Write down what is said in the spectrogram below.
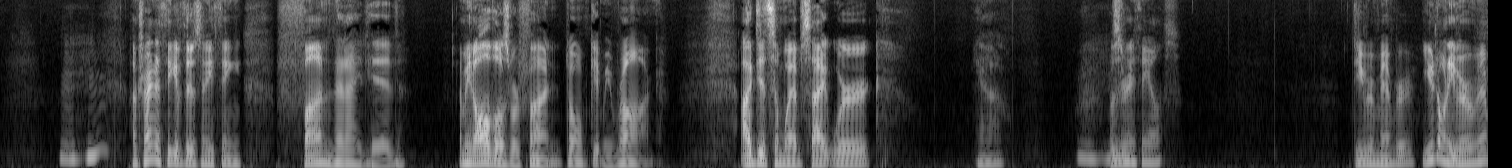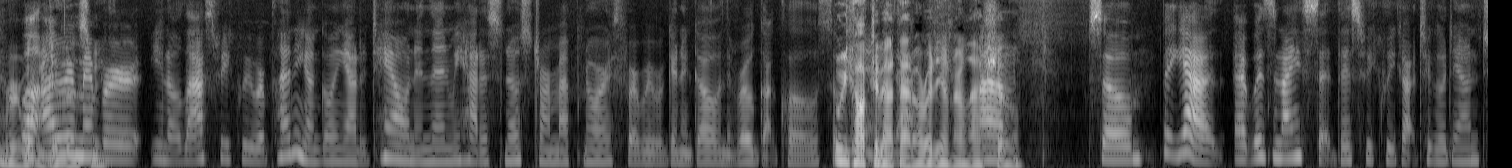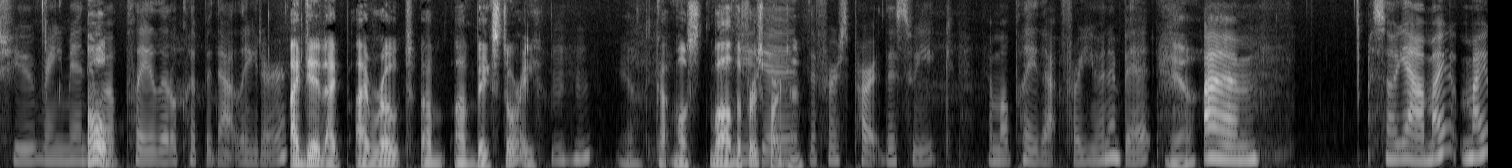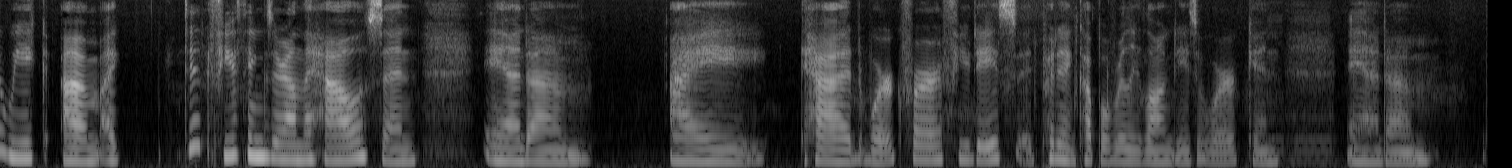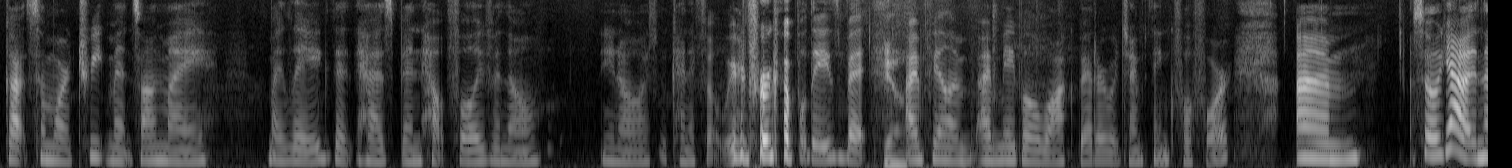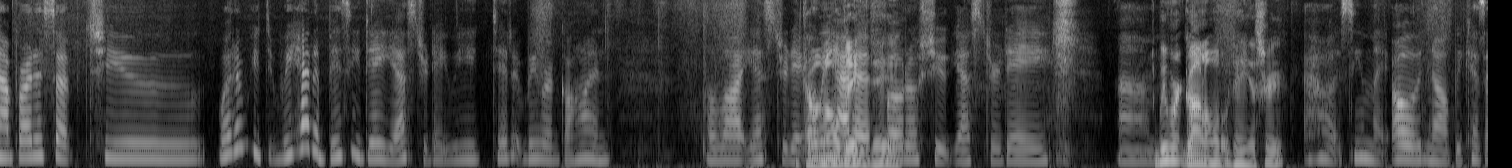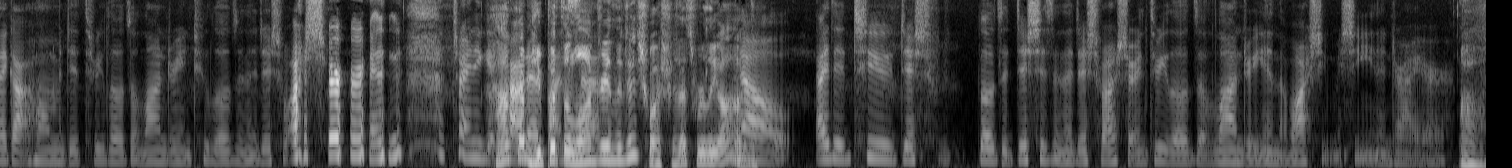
Mhm. I'm trying to think if there's anything fun that I did. I mean, all those were fun. Don't get me wrong. I did some website work. Yeah. Was there anything else? Do you remember? You don't even remember Well, what we I did last week. I remember, you know, last week we were planning on going out of town, and then we had a snowstorm up north where we were going to go, and the road got closed. So we talked about that. already on our last Um, show. So, but yeah, it was nice that this week we got to go down to Raymond. Oh. We'll play a little clip of that later. I did. I I wrote a, a big story. Mm-hmm. Yeah. Got most well the We first part did done. The first part this week, and we'll play that for you in a bit. Yeah. Um. So yeah, my my week. Um, I did a few things around the house, and and um, I had work for a few days. I put in a couple really long days of work, and and um, got some more treatments on my my leg that has been helpful, even though. You know, it kind of felt weird for a couple days, but Yeah. I'm feeling I'm able to walk better, which I'm thankful for. Um so yeah, and that brought us up to what did we do? We had a busy day yesterday. We did it we were gone a lot yesterday. Gone oh, we had a today. photo shoot yesterday. Um we weren't gone all day yesterday. oh, it seemed like oh no, because I got home and did three loads of laundry and two loads in the dishwasher and trying to get How come you put the stuff. laundry in the dishwasher? That's really odd. No, I did two dish loads of dishes in the dishwasher and three loads of laundry in the washing machine and dryer. Oh.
